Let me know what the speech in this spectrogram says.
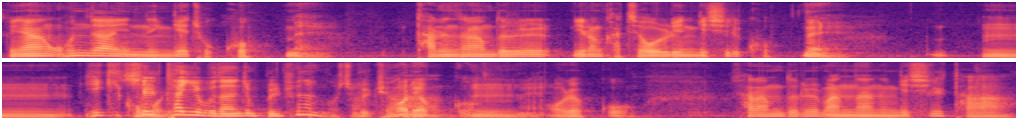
그냥 혼자 있는 게 좋고 네, 다른 사람들이랑 같이 어울리는 게 싫고 네. 음 히키코모리 싫다기보다는 좀 불편한 거죠. 불편한, 어렵고. 음, 네. 어렵고 사람들을 만나는 게 싫다.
